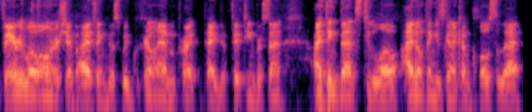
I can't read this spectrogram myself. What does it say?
very low ownership. I think this week we currently have him pegged at 15 percent. I think that's too low. I don't think he's going to come close to that.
